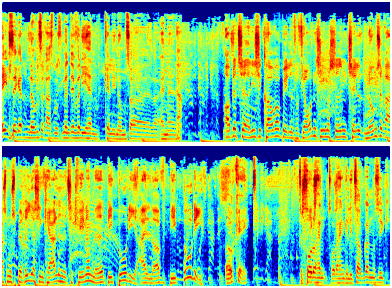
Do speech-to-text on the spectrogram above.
Helt sikkert en numse, Rasmus, men det er fordi, han kan lide numser, eller han er... Ja. Opdateret lige sit coverbillede for 14 timer siden til Numse Rasmus beriger sin kærlighed til kvinder med Big Booty. I love Big Booty. Okay. Tror du, han, tror du, han kan lide Top Gun-musik?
